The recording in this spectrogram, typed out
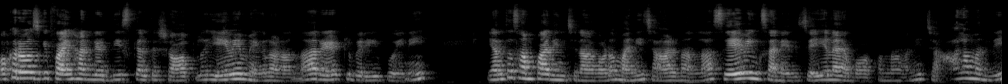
ఒక రోజుకి ఫైవ్ హండ్రెడ్ తీసుకెళ్తే షాప్లో ఏమేమి మిగలడంలా రేట్లు పెరిగిపోయినాయి. ఎంత సంపాదించినా కూడా మనీ చాలడంలా సేవింగ్స్ అనేది చేయలేకపోతున్నామని చాలామంది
